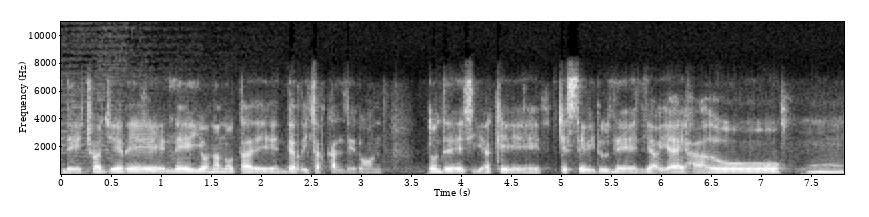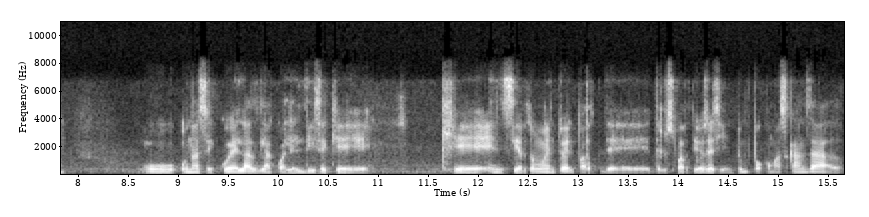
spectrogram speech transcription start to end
De hecho, ayer eh, leía una nota de, de, Richard Calderón donde decía que, que este virus le, le había dejado um, unas secuelas, la cual él dice que que en cierto momento del de, de, los partidos se siente un poco más cansado.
